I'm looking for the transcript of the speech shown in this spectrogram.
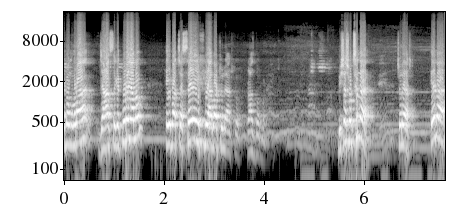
এবং ওরা জাহাজ থেকে পড়ে গেল। এই বাচ্চা সেফলি আবার চলে আসলো রাজদরবারে। বিশ্বাস করছেন না? চলে আস এবার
